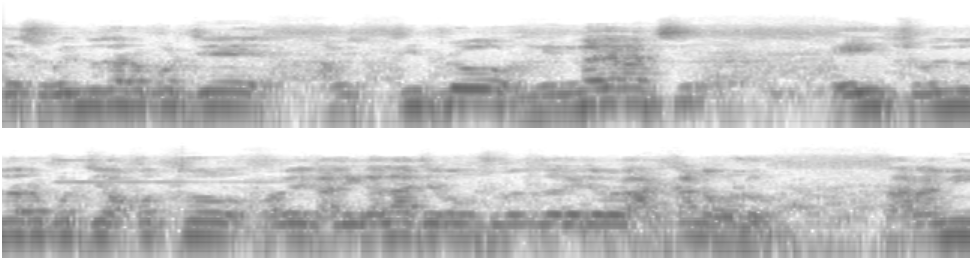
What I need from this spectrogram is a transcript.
যে শুভেন্দুদার ওপর যে আমি তীব্র নিন্দা জানাচ্ছি, এই শুভেন্দুদার ওপর যে অকথ্যভাবে গালিগালাজ এবং শুভেন্দুদাকে যেভাবে আটকানো হলো, তার আমি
